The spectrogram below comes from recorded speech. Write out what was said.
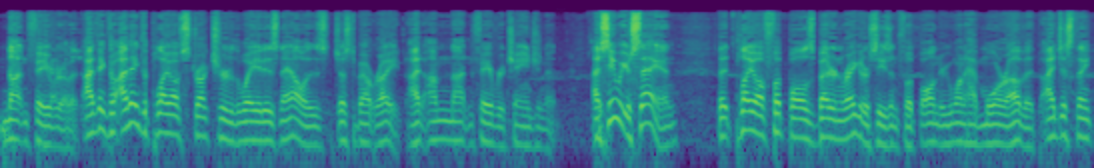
Not in favor of it. I think the, I think the playoff structure the way it is now is just about right. I, I'm not in favor of changing it. I see what you're saying that playoff football is better than regular season football, and you want to have more of it. I just think.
